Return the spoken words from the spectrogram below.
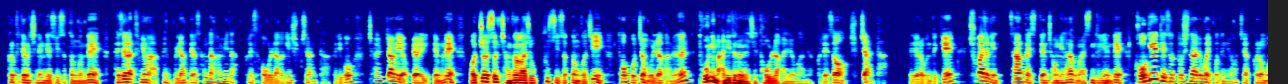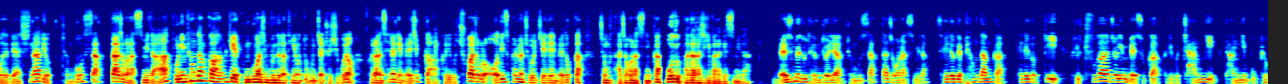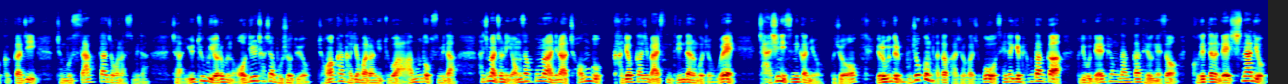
그렇기 때문에 진행될 수 있었던 건데 배제 같은 경우는 앞에 물량대가 상당합니다. 그래서 더 올라가긴 쉽진 않다. 그리고 철저하게 역별이기 때문에 어쩔 수 없이 잠가가지고 풀 수 있었던 거지 더 고점 올라가면은 돈이 많이 들어요. 이제 더 올라가려고 하면 그래서 쉽지 않다. 여러분들께 추가적인 상한가 있을 때는 정리하라고 말씀드리는데 거기에 대해서 또 시나리오가 있거든요. 제가 그런 것에 대한 시나리오 전부 싹 다 적어놨습니다. 본인 평단가와 함께 궁금하신 분들 같은 경우 또 문자 주시고요. 그런 세력의 매집가 그리고 추가적으로 어디서 팔면 좋을지에 대한 매도가 전부 다 적어놨으니까 모두 받아가시기 바라겠습니다. 매수매도 대응 전략 전부 싹 다 적어놨습니다. 세력의 평단가, 세력의 끼, 그리고 추가적인 매수가, 그리고 장기, 단기 목표가까지 전부 싹 다 적어놨습니다. 자, 유튜브 여러분 어딜 찾아보셔도요. 정확한 가격 말하 는 유튜버 아무도 없습니다. 하지만 저는 영상뿐만 아니라 전부 가격까지 말씀드린다는 거죠. 왜? 자신 있으니까요. 그죠? 여러분들 무조건 받아 가셔가지고 세력의 평단가, 그리고 내 평단가 대응해서 거기에 따른 내 시나리오,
